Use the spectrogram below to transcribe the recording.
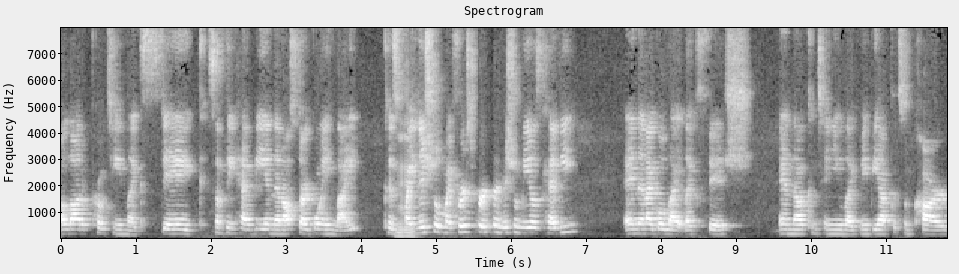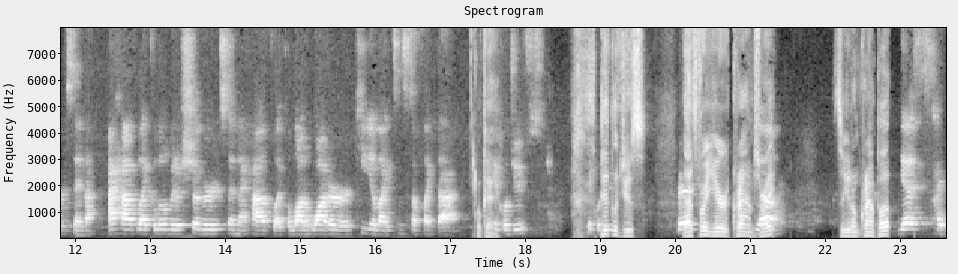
a lot of protein like steak, something heavy and then I'll start going light because my initial my first first initial meal is heavy and then I go light like fish and I'll continue like maybe I put some carbs and I have like a little bit of sugars and I have like a lot of water or Pedialytes and stuff like that. Okay. Pickle juice. Pickle juice. Very That's for your cramps, yeah. right? So you don't cramp up? Yes. I,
